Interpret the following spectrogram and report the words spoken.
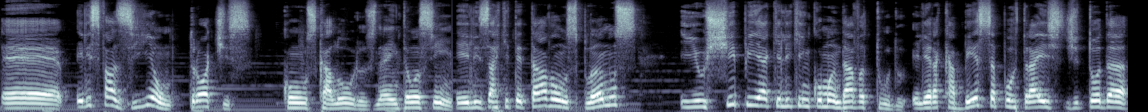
é, eles faziam trotes com os calouros, né? Então, assim, eles arquitetavam os planos e o Chip é aquele quem comandava tudo. Ele era a cabeça por trás de toda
